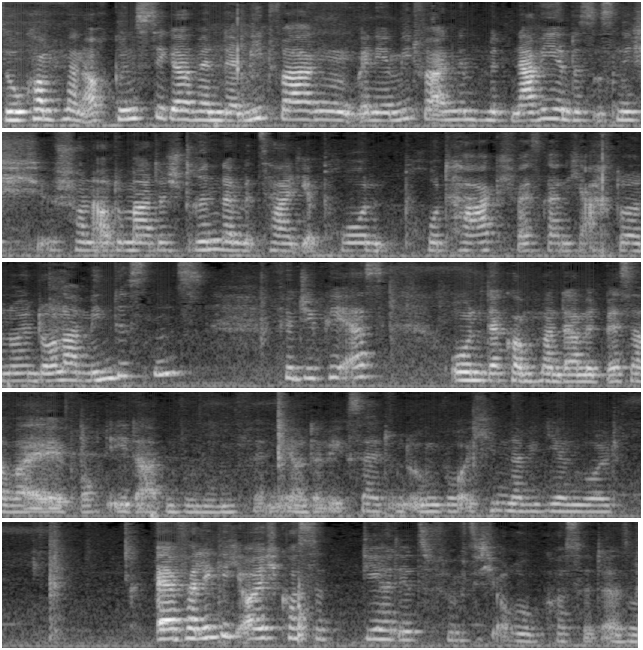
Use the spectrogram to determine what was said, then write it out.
so kommt man auch günstiger, wenn der Mietwagen, wenn ihr Mietwagen nimmt mit Navi und das ist nicht schon automatisch drin, dann bezahlt ihr pro, pro Tag, ich weiß gar nicht, 8 oder 9 Dollar mindestens für GPS. Und da kommt man damit besser, weil ihr braucht eh Datenvolumen, wenn ihr unterwegs seid und irgendwo euch hin navigieren wollt. Äh, verlinke ich euch, kostet, die hat jetzt 50 Euro gekostet, also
